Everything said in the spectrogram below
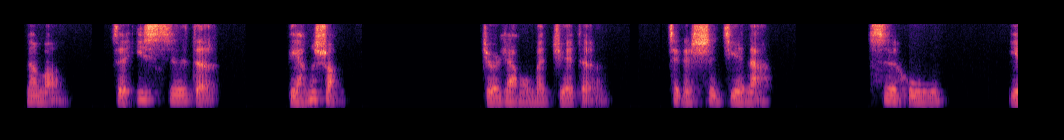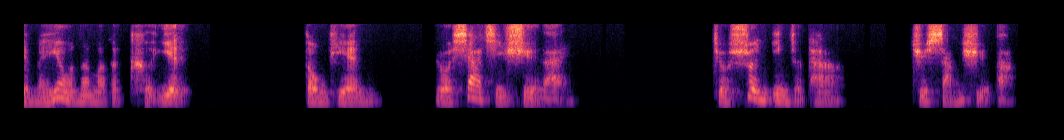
那么这一丝的凉爽，就让我们觉得这个世界呢、似乎也没有那么的可厌。冬天若下起雪来，就顺应着它去赏雪吧。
